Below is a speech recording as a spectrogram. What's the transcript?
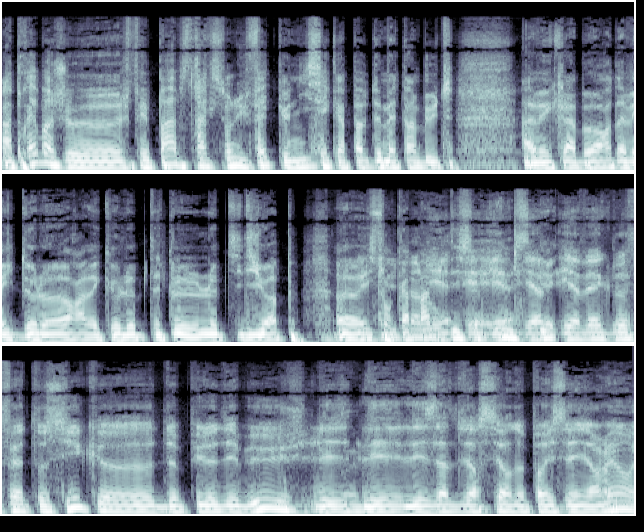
Après, moi, je, fais pas abstraction du fait que Nice est capable de mettre un but avec la board, avec Delors, avec le peut-être le, le petit Diop. Euh, ils sont capables. Et, et- et- et avec le fait aussi que depuis le début, les, les- les adversaires de Paris Saint-Germain ont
